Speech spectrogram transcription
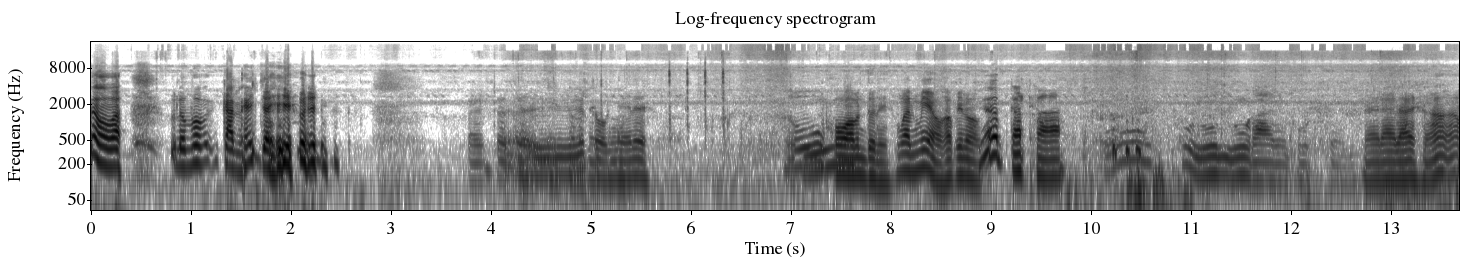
หนอวะเรามากันให้ใจ ตัวเงี้ยเลยโอ้คอมันตัวนี้มันเมี่ยวครับพี่น้องครับกัดขานูนูรายเลยพูดได้ได้ได้เอาเอา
